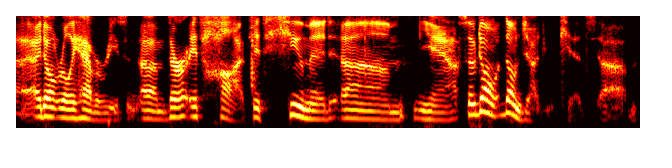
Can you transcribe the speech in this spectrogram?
I don't really have a reason. Um, there, it's hot, it's humid. Um, yeah, so don't don't judge me, kids. Um,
